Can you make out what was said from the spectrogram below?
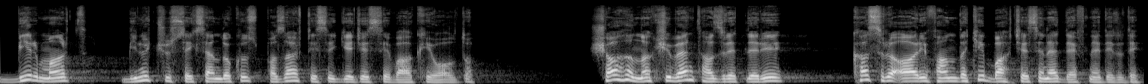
1 Mart 1389 pazartesi gecesi vakı oldu. Şah-ı Nakşibend Hazretleri Kasr-ı Arifan'daki bahçesine defnedildi.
